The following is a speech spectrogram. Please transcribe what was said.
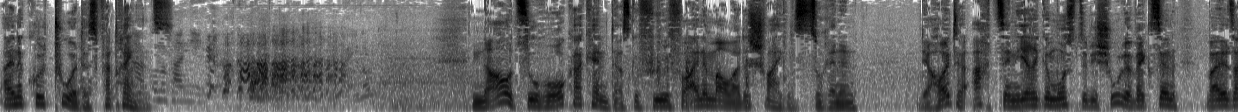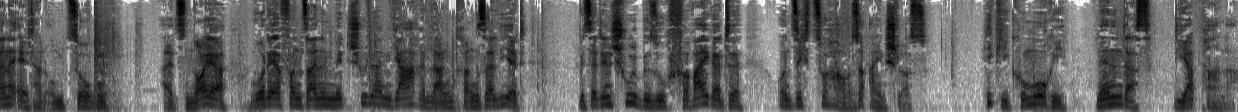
Eine Kultur des Verdrängens. Nao Tsuruoka kennt das Gefühl, vor eine Mauer des Schweigens zu rennen. Der heute 18-Jährige musste die Schule wechseln, weil seine Eltern umzogen. Als Neuer wurde er von seinen Mitschülern jahrelang drangsaliert, bis er den Schulbesuch verweigerte und sich zu Hause einschloss. Hikikomori nennen das die Japaner.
